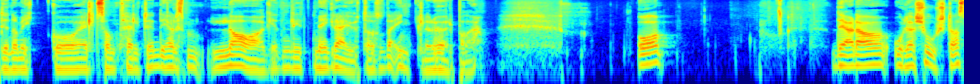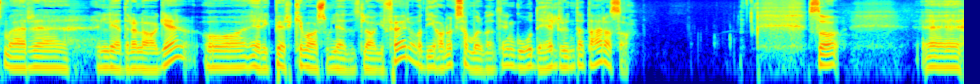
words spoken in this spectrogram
dynamikk og helt sånt hele tiden. De har liksom laget en litt mer greie ut av det, så det er enklere å høre på det. Og det er da Ola Tjorstad som er eh, leder av laget, og Erik Bjørke var som ledet laget før, og de har nok samarbeidet en god del rundt dette her, altså. Så eh,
